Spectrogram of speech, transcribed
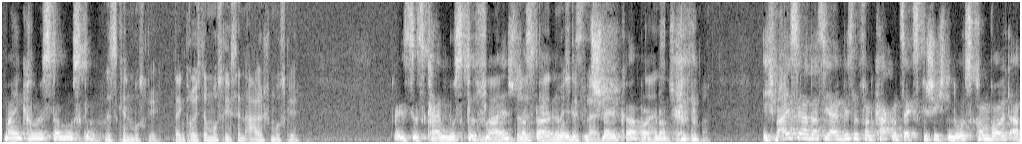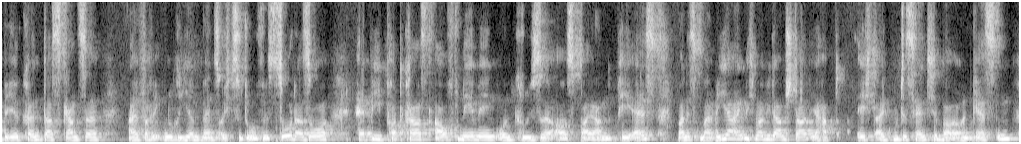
Mein größter Muskel. Das ist kein Muskel. Dein größter Muskel ist ein Arschmuskel. Ist das kein Muskelfleisch? Nein, das ist kein nee, das ist ein Muskelfleisch. Schnellkörper, Nein, genau. ist ein Schnellkörper. Ich weiß ja, dass ihr ein bisschen von Kack- und Sexgeschichten loskommen wollt, aber ihr könnt das Ganze einfach ignorieren, wenn es euch zu doof ist. So oder so, Happy Podcast Aufnehming und Grüße aus Bayern. PS, wann ist Maria eigentlich mal wieder am Start? Ihr habt echt ein gutes Händchen bei euren Gästen.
